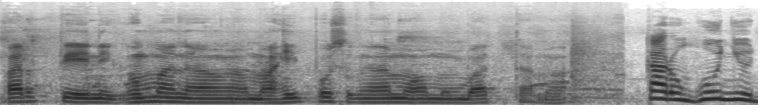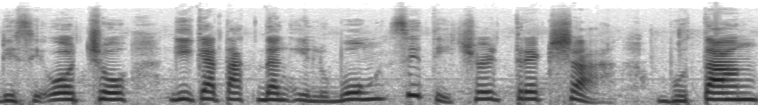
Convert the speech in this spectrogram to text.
parte ni human na mahipos na mo among bata ba. Karong Hunyo 18, gikatakdang ilubong si Teacher Trexia. Butang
